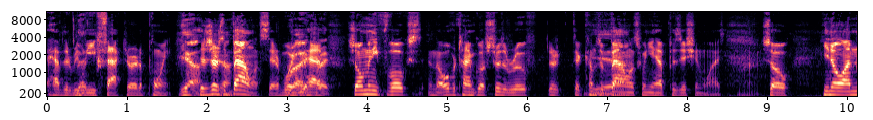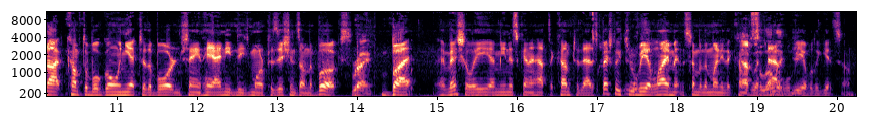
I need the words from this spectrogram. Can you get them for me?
have the relief factor at a point. Yeah, there's there's yeah. a balance there where Right, you have right. so many folks and the overtime goes through the roof. There there comes Yeah. a balance when you have position wise. So, you know, I'm not comfortable going yet to the board and saying, "Hey, I need these more positions on the books." Right. But eventually, I mean, it's going to have to come to that, especially through realignment and some of the money that comes with that. We'll be able to get some.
